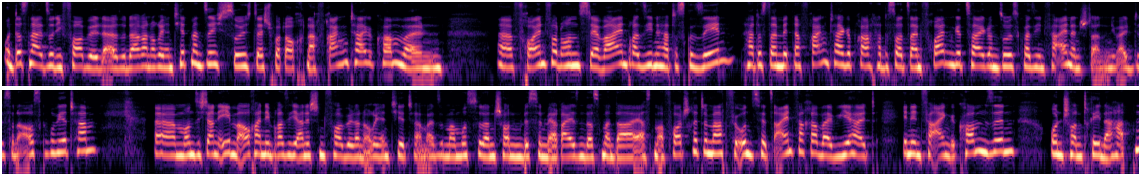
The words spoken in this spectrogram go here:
Und das sind halt so die Vorbilder. Also daran orientiert man sich. So ist der Sport auch nach Frankenthal gekommen, weil ein äh, Freund von uns, der war in Brasilien, hat es gesehen, hat es dann mit nach Frankenthal gebracht, hat es dort seinen Freunden gezeigt und so ist quasi ein Verein entstanden, weil die das dann ausprobiert haben ähm, und sich dann eben auch an den brasilianischen Vorbildern orientiert haben. Also man musste dann schon ein bisschen mehr reisen, dass man da erstmal Fortschritte macht. Für uns ist jetzt einfacher, weil wir halt in den Verein gekommen sind und schon Trainer hatten.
